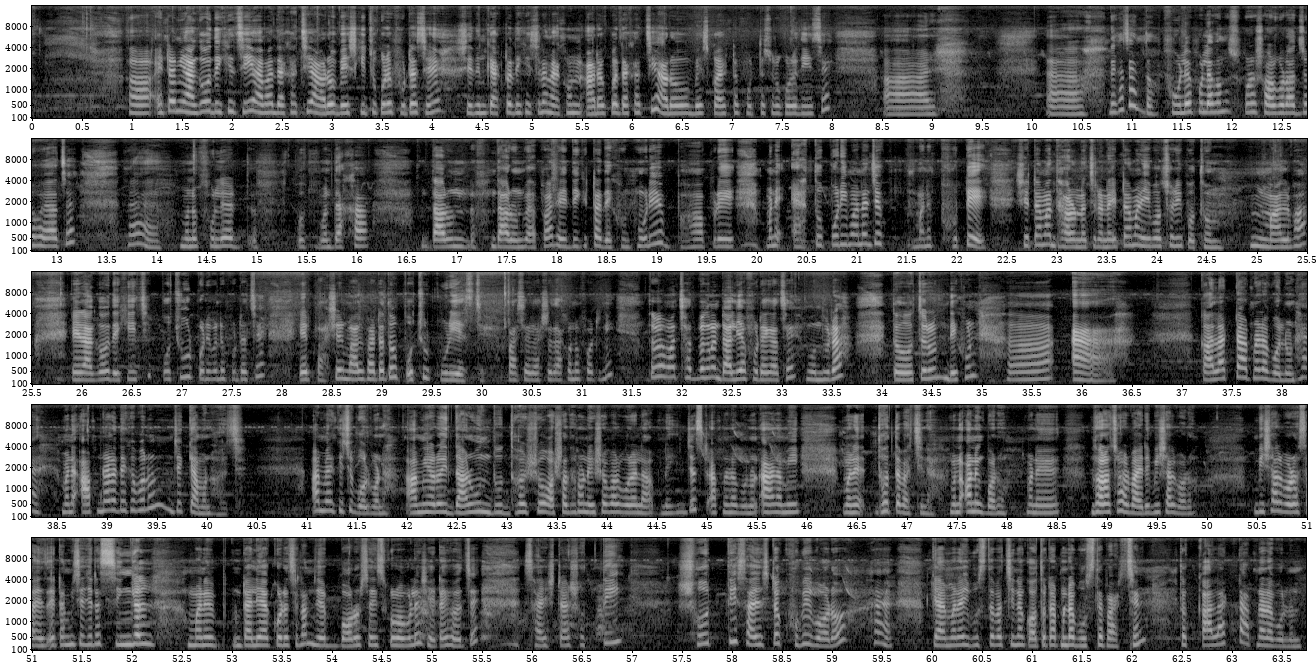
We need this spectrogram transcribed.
এটা আমি আগেও দেখেছি, আবার দেখাচ্ছি, আরও বেশ কিছু করে ফুটেছে। সেদিনকে একটা দেখেছিলাম, এখন আরও একবার দেখাচ্ছি, আরও বেশ কয়েকটা ফুটতে শুরু করে দিয়েছে। আর দেখেছেন তো? ফুলে ফুলে এখন পুরো স্বর্গরাজ্য হয়ে আছে। হ্যাঁ মানে ফুলের দেখা দারুণ দারুণ ব্যাপার। এই দিকটা দেখুন। ওরে বাপরে! মানে এত পরিমাণে যে মানে ফোটে সেটা আমার ধারণা ছিল না। এটা আমার এবছরই প্রথম মালভা। এর আগেও দেখিয়েছি প্রচুর পরিমাণে ফুটেছে। এর পাশের মালভাটাতেও প্রচুর কুড়ি এসছে। পাশের গাছটা এখনও ফোটেনি। তবে আমার ছাদ বাগানে ডালিয়া ফুটে গেছে বন্ধুরা। তো চলুন দেখুন আহ, কালারটা আপনারা বলুন হ্যাঁ? মানে আপনারা দেখে বলুন যে কেমন হয়েছে। আমি আর কিছু বলব না। আমি আর ওই দারুণ দুর্ধর্ষ, অসাধারণ এসব আর বলে লাভ নেই। জাস্ট আপনারা বলুন। আর আমি মানে ধরতে পারছি না। মানে অনেক বড়। মানে ধরা ছোঁয়ার বাইরে বিশাল বড়। বিশাল বড় সাইজ এটা আমি যেটা সিঙ্গেল মানে ডালিয়া করেছিলাম যে বড় সাইজ করব বলে সেটাই হচ্ছে সাইজটা সত্যিই সত্যি সাইজটা খুবই বড় হ্যাঁ? ক্যামেরায় বুঝতে পারছি না কতটা আপনারা বুঝতে পারছেন। তো কালারটা আপনারা বলুন।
